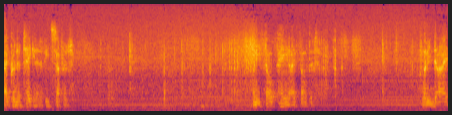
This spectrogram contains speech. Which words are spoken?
I couldn't have taken it if he'd suffered. When he felt pain, I felt it. When he died,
